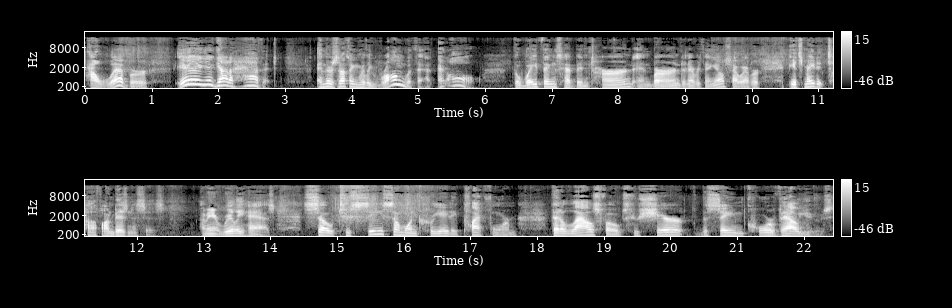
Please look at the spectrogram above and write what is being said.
However, yeah, you got to have it. And there's nothing really wrong with that at all. The way things have been turned and burned and everything else, however, it's made it tough on businesses. I mean, it really has. So to see someone create a platform that allows folks who share the same core values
